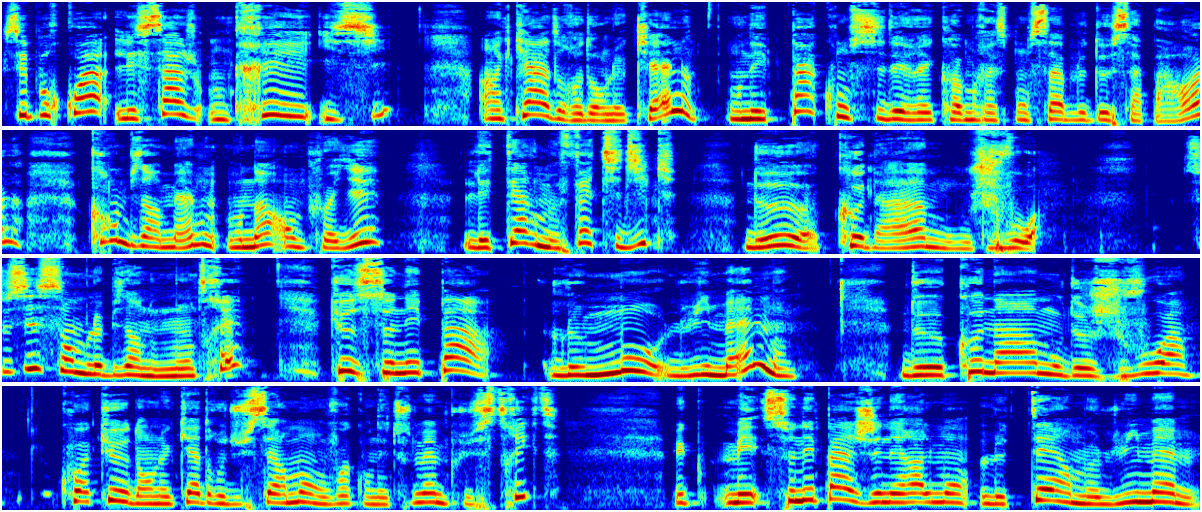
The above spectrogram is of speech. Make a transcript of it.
C'est pourquoi les sages ont créé ici un cadre dans lequel on n'est pas considéré comme responsable de sa parole, quand bien même on a employé les termes fatidiques de konam ou jvoa. Ceci semble bien nous montrer que ce n'est pas le mot lui-même de konam ou de jvoa quoique dans le cadre du serment, on voit qu'on est tout de même plus strict, mais ce n'est pas généralement le terme lui-même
